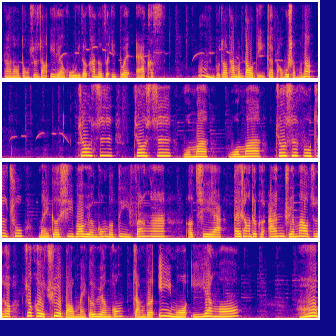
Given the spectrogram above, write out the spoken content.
大脑董事长一脸狐疑的看着这一堆 X，嗯，不知道他们到底在保护什么呢？就是。就是我们，我们就是复制出每个细胞员工的地方啊！而且呀、啊，戴上这个安全帽之后，就可以确保每个员工长得一模一样哦。哦，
